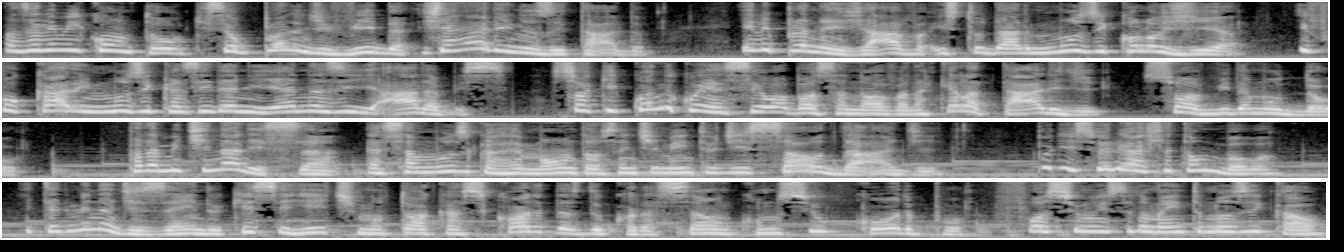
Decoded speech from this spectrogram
Mas ele me contou que seu plano de vida já era inusitado ele planejava estudar musicologia e focar em músicas iranianas e árabes. Só que quando conheceu a bossa nova naquela tarde, sua vida mudou. Para Michinari-san, essa música remonta ao sentimento de saudade. Por isso ele acha tão boa E termina dizendo que esse ritmo toca as cordas do coração como se o corpo fosse um instrumento musical.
